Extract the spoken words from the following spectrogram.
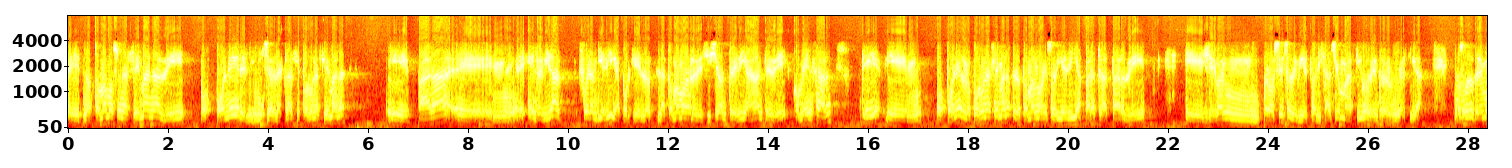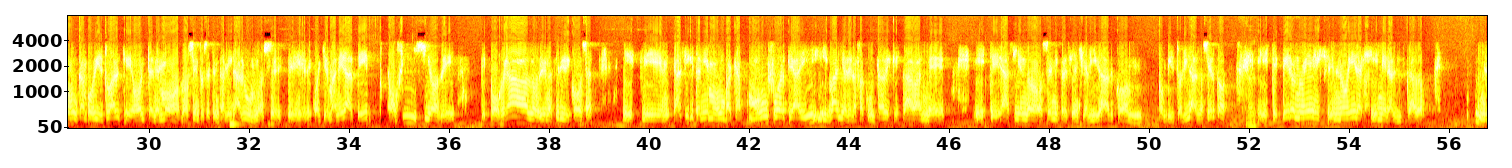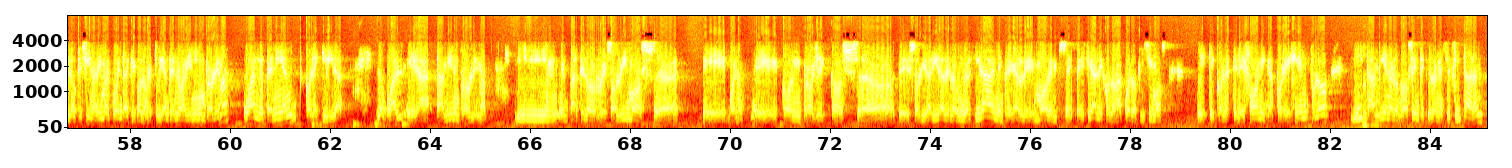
eh, nos tomamos una semana de posponer el inicio de las clases por una semana eh, para, en realidad fueran 10 días, porque la tomamos la decisión tres días antes de comenzar, de posponerlo por una semana, pero tomarnos esos 10 días para tratar de llevar un proceso de virtualización masivo dentro de la universidad. Nosotros tenemos un campus virtual que hoy tenemos 270 mil alumnos, este, de cualquier manera, de oficios, de, posgrados, de una serie de cosas. Este, así que teníamos un backup muy fuerte ahí y varias de las facultades que estaban eh, este, haciendo semipresencialidad con, con virtualidad, ¿no es cierto? Este, pero no es no era generalizado. Lo que sí nos dimos cuenta es que con los estudiantes no había ningún problema cuando tenían conectividad, lo cual era también un problema. Y en parte lo resolvimos, eh, eh, bueno, eh, con proyectos de solidaridad de la universidad, en entregarle modems especiales con los acuerdos que hicimos este, con las telefónicas, por ejemplo, y también a los docentes que lo necesitaran.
